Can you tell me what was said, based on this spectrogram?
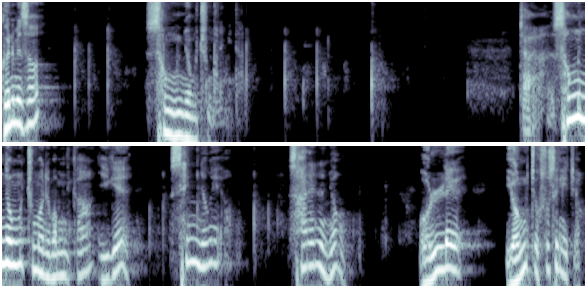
그러면서 성령 충만입니다. 자, 성령 충만이 뭡니까? 이게 생명이에요. 사례는요, 원래 영적 소생이죠.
